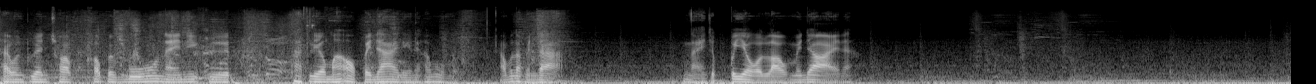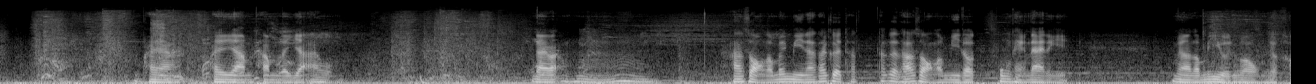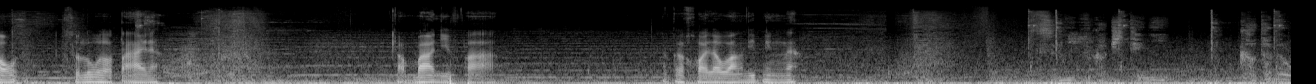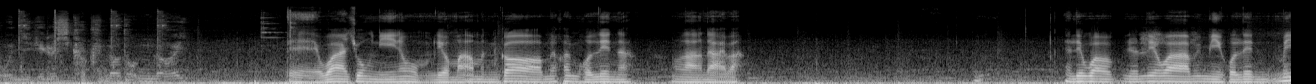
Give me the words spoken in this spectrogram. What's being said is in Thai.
ถ้าเพื่อนๆชอบเข้าไปบูข้างในนี่คือตัดเรียวม้าออกไปได้เลยนะครับผมเอาเวลาเป็นดาไหนจะเปรี้ยวเราไม่ได้นะพยายามพยายามทำระยะผมได้ปะท่าสองเราไม่มีนะ ถ้าเกิดถ้าถ้าเกิดท่าสองเรามีเราพุ่งแทงได้อย่างงี้ไม่เราไม่อยู่ดีกว่าผมเดี๋ยวเขาสโลว์เราตายนะ บ้านยีฟ้า แล้วก็คอยระวังนิดนึงนะแต่ว่าช่วงนี้นะผมเรียวม้ามันก็ไม่ค่อยมีคนเล่นนะลางได้ปะเรียกว่าเรียกว่าไม่มีคนเล่นไม่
